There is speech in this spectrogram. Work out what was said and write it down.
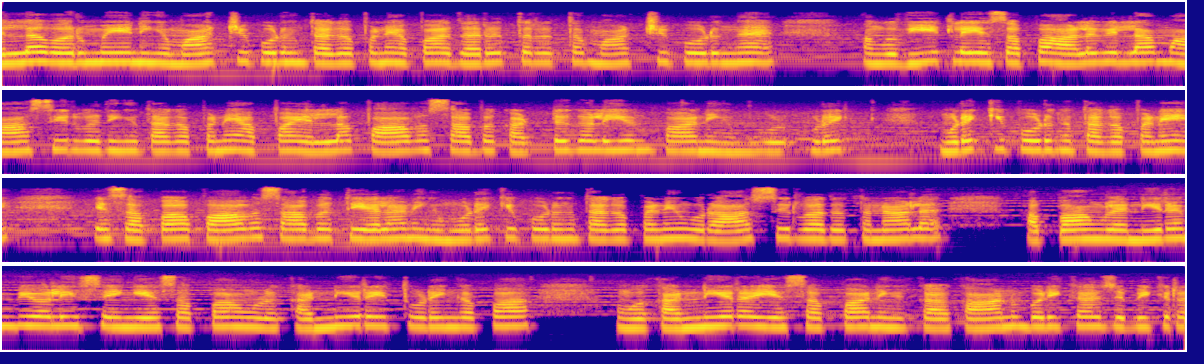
எல்லா வறுமையும் நீங்கள் மாற்றி போடுங்க தகப்பனே. அப்பா தரித்திரத்தை மாற்றி போடுங்க. அவங்க வீட்டில் எஸ் அப்பா அளவில்லாமல் ஆசீர்வதிங்க தகப்பனே. அப்பா எல்லா பாவ சாப கட்டுகளையும் பா நீங்கள் முடை முடக்கி போடுங்க தகப்பனே. எஸ் அப்பா பாவ சாபத்தையெல்லாம் நீங்கள் முடக்கி போடுங்க தகப்பனே. ஒரு ஆசீர்வாதத்தினால அப்பா அவங்கள நிரம்பி வழி செய்யுங்க ஏசப்பா அப்பா அவங்கள கண்ணீரை துடைங்கப்பா. உங்கள் கண்ணீரை ஏசப்பா நீங்கள் கா காணும்படிக்கா ஜெபிக்கிற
